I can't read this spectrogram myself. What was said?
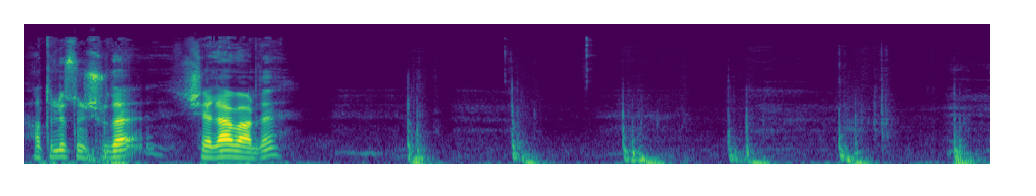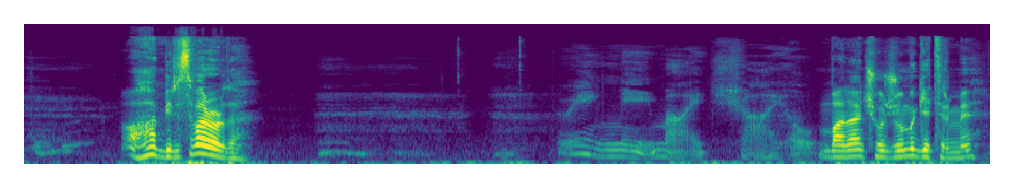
Hatırlıyorsun şurada şeyler vardı. Aha birisi var orada. Bana çocuğumu getirme.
